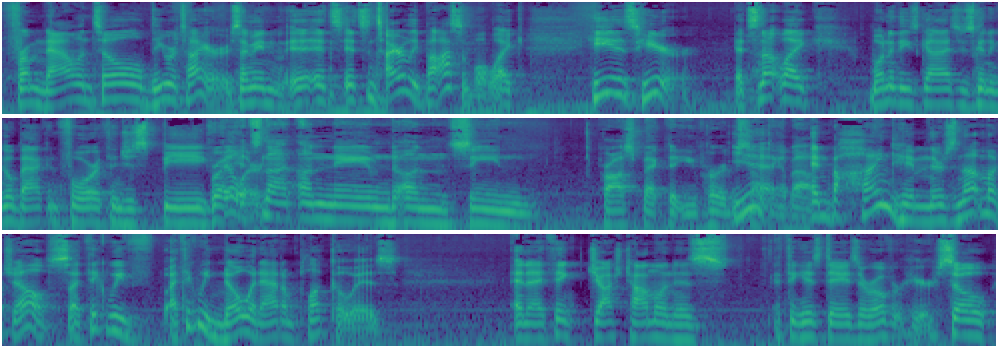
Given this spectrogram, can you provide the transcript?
from now until he retires. I mean, it's it's entirely possible. Like he is here. It's not like one of these guys who's going to go back and forth and just be right, filler. It's not unnamed, unseen prospect that you've heard yeah. something about. And behind him, there's not much else. I think we've I think we know what Adam Plutko is, and I think Josh Tomlin is. I think his days are over here. So.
